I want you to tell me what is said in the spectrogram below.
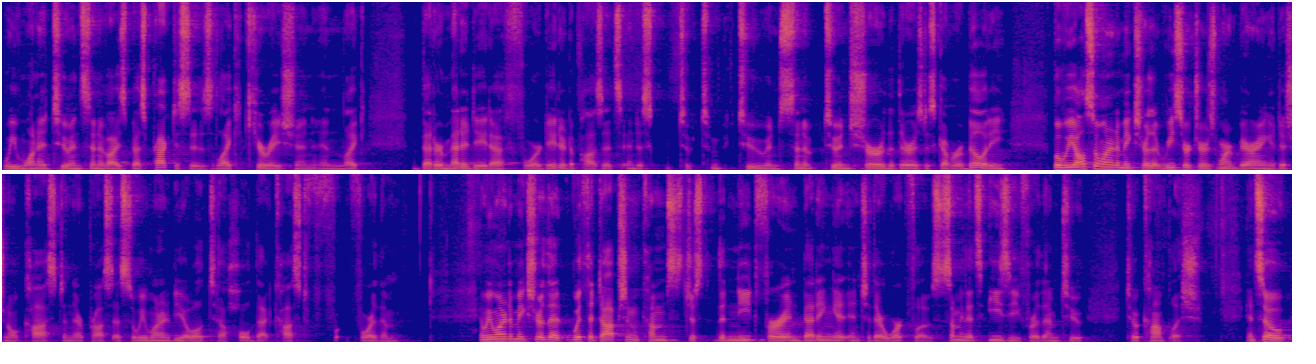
we wanted to incentivize best practices like curation and like better metadata for data deposits and just to, to, to, incentive, to ensure that there is discoverability. But we also wanted to make sure that researchers weren't bearing additional cost in their process. So we wanted to be able to hold that cost for them. And we wanted to make sure that with adoption comes just the need for embedding it into their workflows, something that's easy for them to, to accomplish. And so,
